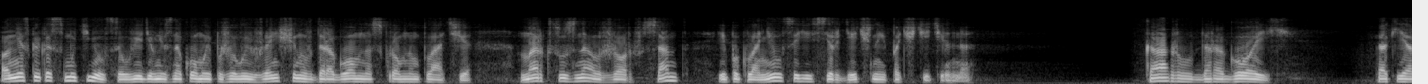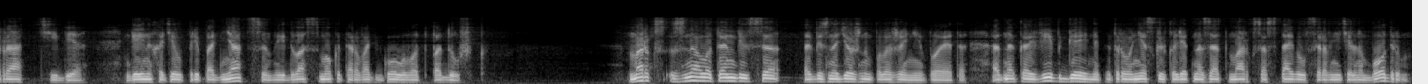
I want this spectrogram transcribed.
Он несколько смутился, увидев незнакомую пожилую женщину в дорогом, но скромном платье. Маркс узнал Жорж Санд и поклонился ей сердечно и почтительно. «Карл, дорогой, как я рад тебе!» Гейна хотел приподняться, но едва смог оторвать голову от подушек. Маркс знал от Энгельса о безнадежном положении поэта, однако вид Гейна, которого несколько лет назад Маркс оставил сравнительно бодрым,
